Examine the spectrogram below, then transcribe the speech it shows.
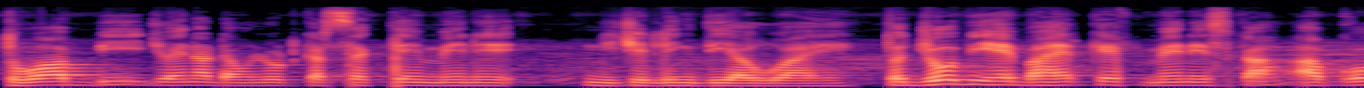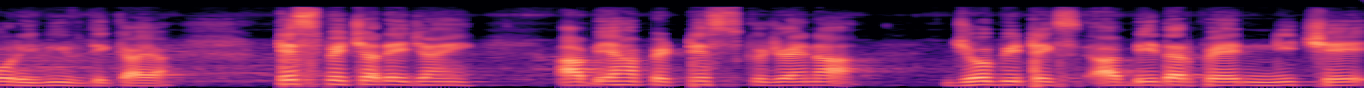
تو وہ آپ بھی جو ہے نا ڈاؤن لوڈ کر سکتے ہیں۔ میں نے نیچے لنک دیا ہوا ہے۔ تو جو بھی ہے، باہر کے میں نے اس کا آپ کو ریویو دکھایا۔ ٹیسٹ پہ چلے جائیں۔ آپ یہاں پہ ٹیسٹ کو جو ہے نا، جو بھی ٹیکس اب ادھر پہ نیچے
